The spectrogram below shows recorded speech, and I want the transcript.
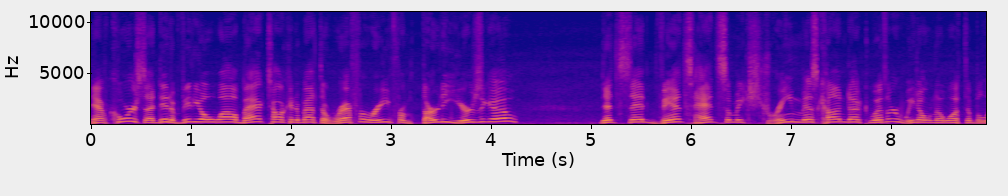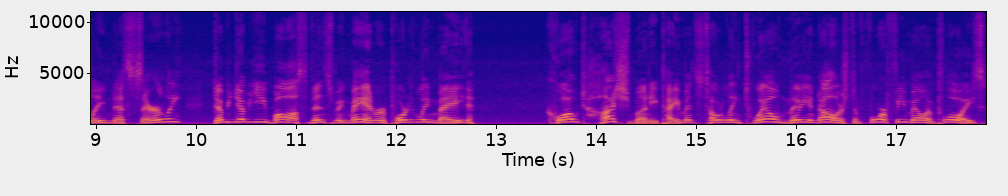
Now, of course, I did a video a while back talking about the referee from 30 years ago that said Vince had some extreme misconduct with her. We don't know what to believe necessarily. WWE boss Vince McMahon reportedly made, quote, hush money payments totaling $12 million to four female employees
